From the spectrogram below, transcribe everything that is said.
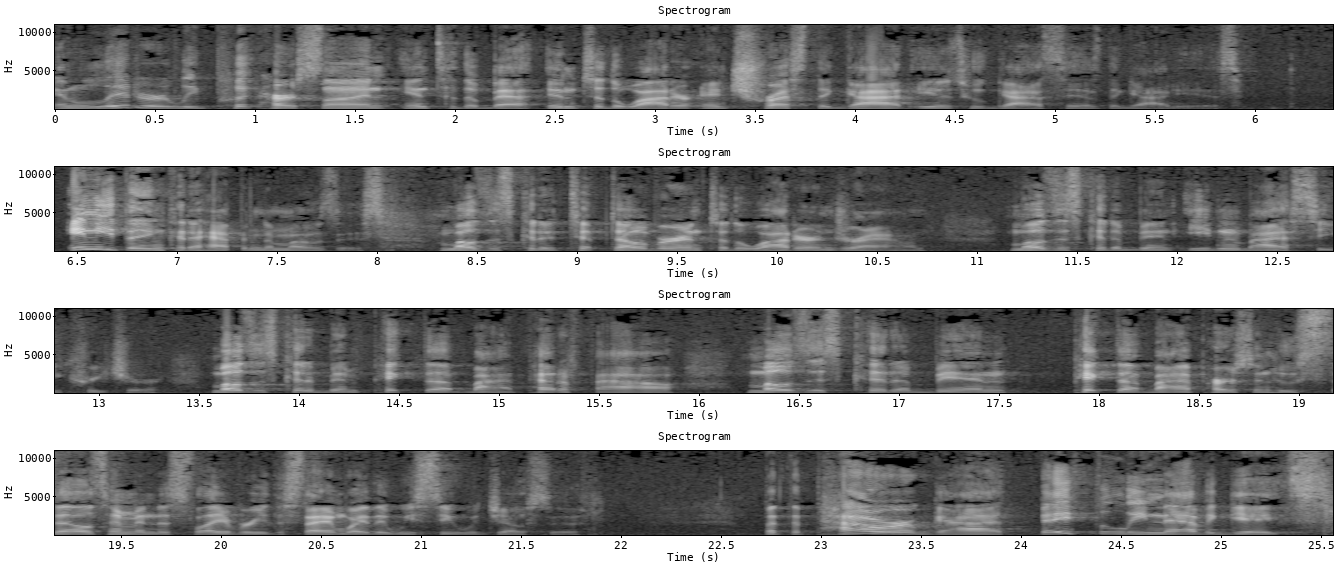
and literally put her son into the, ba- into the water and trust that God is who God says that God is. Anything could have happened to Moses. Moses could have tipped over into the water and drowned. Moses could have been eaten by a sea creature. Moses could have been picked up by a pedophile. Moses could have been picked up by a person who sells him into slavery the same way that we see with Joseph. But the power of God faithfully navigates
